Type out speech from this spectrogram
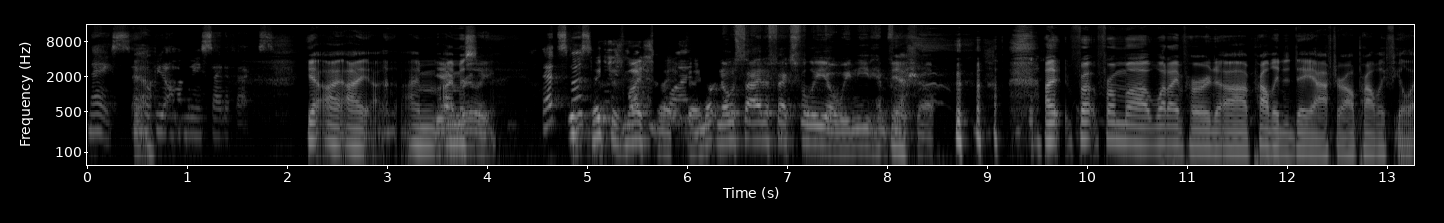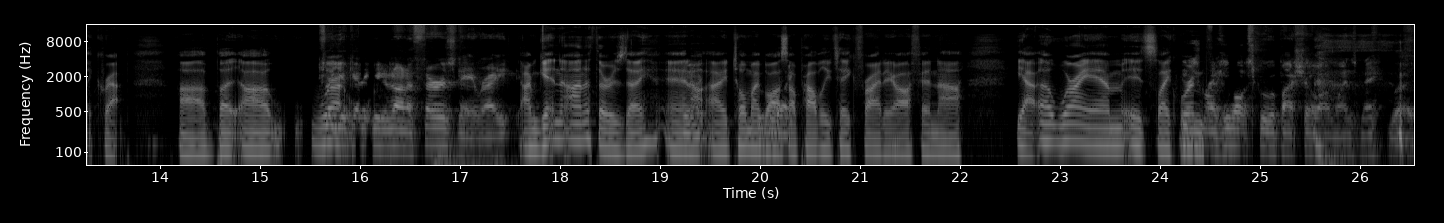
Nice. I yeah. hope you don't have any side effects. Yeah, I I I'm Yeah, I'm a, really. That's supposed to be This is my side one. effect. No, no side effects for Leo. We need him for Yeah. the show. I, from from uh, what I've heard, uh, probably the day after, I'll probably feel like crap. Uh, but uh, So you're gonna get it on a Thursday, right? I'm getting it on a Thursday, and Good. I, I told my boss Good. I'll probably take Friday off. And uh, yeah, uh, where I am, it's like we're He's in. fine. He won't screw up our show on Wednesday. Right.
